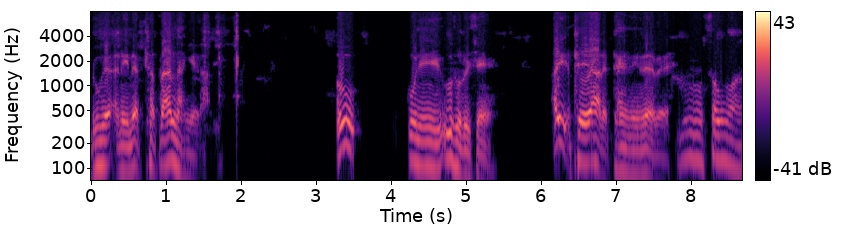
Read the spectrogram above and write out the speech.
လူငယ်အနေနဲ့ဖြတ်သန်းနိုင်ခဲ့တာလေအခုကိုငင်ကြီးဥဆိုလို့ရှိရင် အဲ့ဒီအထေရတယ်ဒိုင်နေနဲ့ပဲဆုံးသွား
